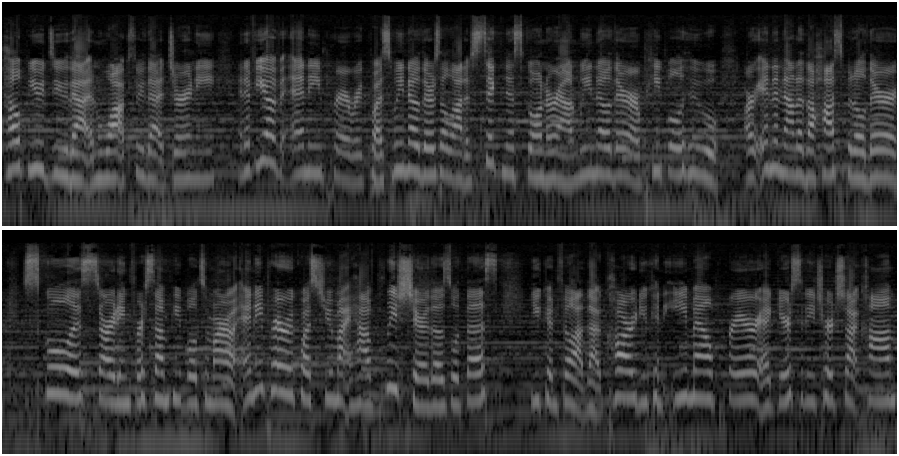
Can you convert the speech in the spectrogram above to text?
help you do that and walk through that journey. And if you have any prayer requests, we know there's a lot of sickness going around. We know there are people who are in and out of the hospital. Their school is starting for some people tomorrow. Any prayer requests you might have, please share those with us. You can fill out that card. You can email prayer at gearcitychurch.com.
